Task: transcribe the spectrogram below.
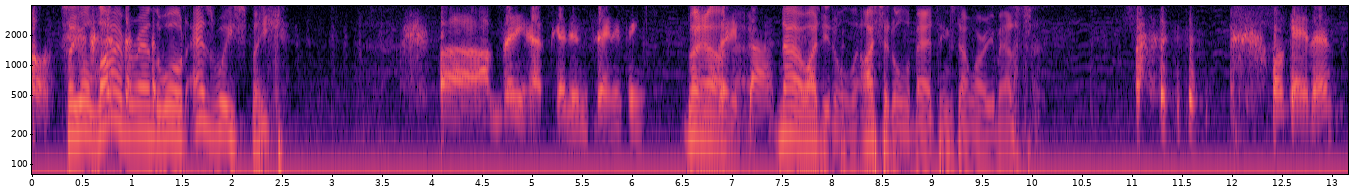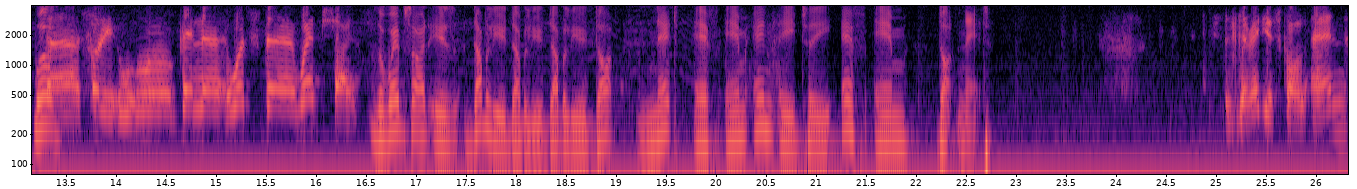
oh. So you're live around the world as we speak. Uh, I'm very happy. I didn't say anything. Well, Very no, bad. no, I did all. The, I said all the bad things. Don't worry about it. Okay then. Well- uh, sorry. Can uh, what's the website? The website is www.netfm.net. The radio is called N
